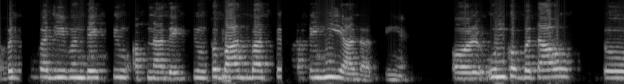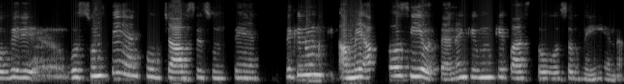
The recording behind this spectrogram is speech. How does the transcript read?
बच्चों का जीवन देखती हूँ अपना देखती हूँ तो बात बात पे बातें ही याद आती हैं। और उनको बताओ तो फिर वो सुनते हैं खूब चाव से सुनते हैं। लेकिन उन हमें अफसोस ये होता है ना कि उनके पास तो वो सब नहीं है ना।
